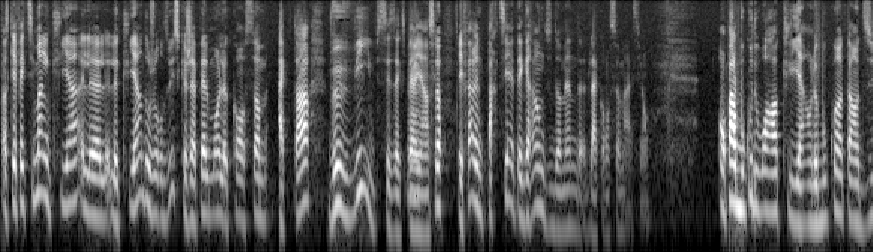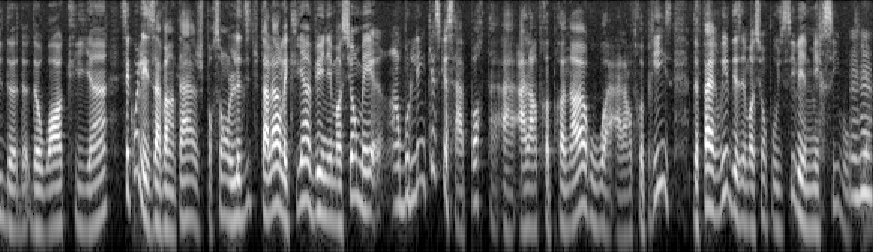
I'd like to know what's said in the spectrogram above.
Parce qu'effectivement, le client, le, client d'aujourd'hui, ce que j'appelle moi le consomme-acteur, veut vivre ces expériences-là et faire une partie intégrante du domaine de la consommation. On parle beaucoup de wow client. On a beaucoup entendu de, de, wow client. C'est quoi les avantages pour ça? On l'a dit tout à l'heure, le client vit une émotion, mais en bout de ligne, qu'est-ce que ça apporte à, l'entrepreneur ou à, l'entreprise de faire vivre des émotions positives et immersives aux mm-hmm. clients?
